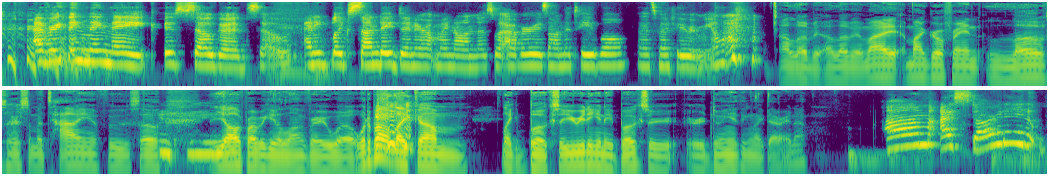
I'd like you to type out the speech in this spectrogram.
everything they make is so good. So any like Sunday dinner at my nonna's, whatever is on the table, that's my favorite meal. I love it. I love it. My my girlfriend loves her some Italian food, so Mhm. y'all probably get along very well. What about like um like books? Are you reading any books or or doing anything like that right now? Um, I started.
